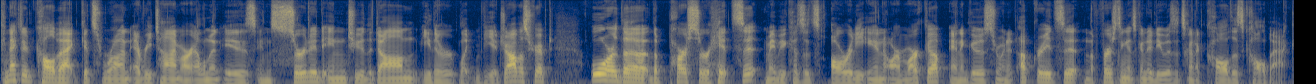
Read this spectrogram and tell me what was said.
connected callback gets run every time our element is inserted into the DOM, either like via JavaScript, or the, the parser hits it, maybe because it's already in our markup, and it goes through and it upgrades it. And the first thing it's going to do is it's going to call this callback.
